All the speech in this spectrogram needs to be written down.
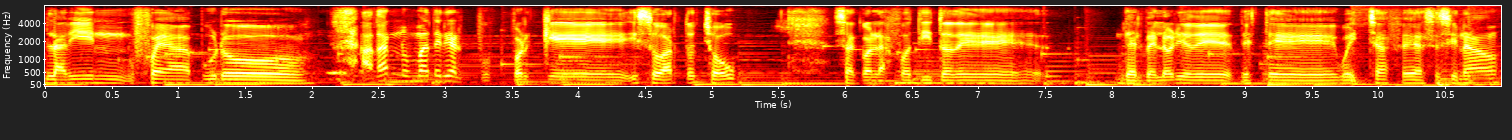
Lavín fue a puro... a darnos material, porque hizo harto show. Sacó la fotito de, del velorio de, de este güey chafe asesinado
